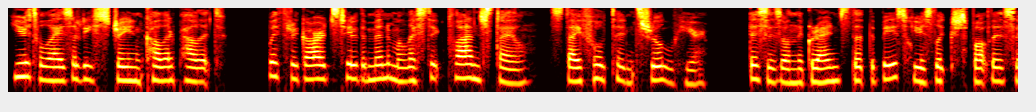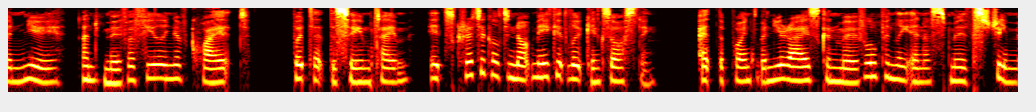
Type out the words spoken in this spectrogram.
Utilize a restrained color palette. With regards to the minimalistic plan style, stifled tints rule here. This is on the grounds that the base hues look spotless and new, and move a feeling of quiet. But at the same time, it's critical to not make it look exhausting. At the point when your eyes can move openly in a smooth stream,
